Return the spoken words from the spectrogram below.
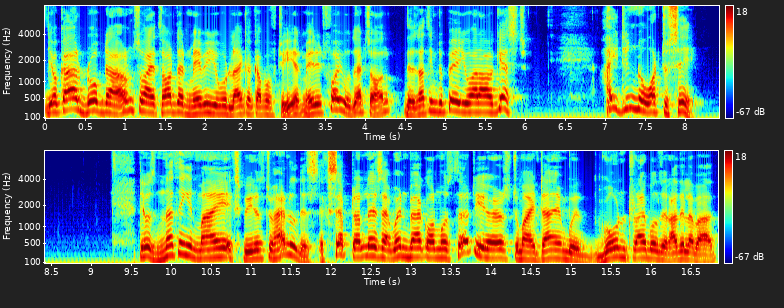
Your car broke down, so I thought that maybe you would like a cup of tea and made it for you. That's all. There's nothing to pay. You are our guest. I didn't know what to say. There was nothing in my experience to handle this, except unless I went back almost 30 years to my time with Gond tribals in Adilabad,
